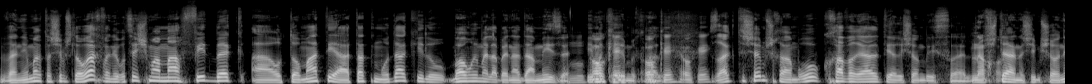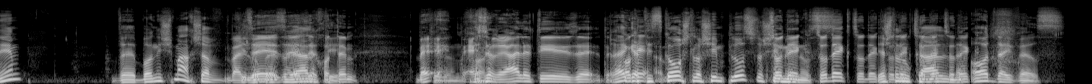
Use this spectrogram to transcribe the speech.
ואני אומר את השם של האורח, ואני רוצה לשמוע מה הפידבק האוטומטי, התת-מודע, כאילו, מה אומרים על הבן אדם, מי זה, אם אוקיי, מכירים בכלל. אוקיי, אוקיי. זרק את השם שלך, אמרו, כוכב הריאליטי הראשון בישראל. נכון. שתי אנשים שונים, ובוא נשמע עכשיו, כאילו, זה, באיזה זה, זה ריאליטי. כאילו, נכון. איזה ריאליטי זה. רגע, אוקיי, תזכור 30 פלוס, 30 צודק, מינוס. צודק, צודק, יש צודק, לנו צודק, קהל. מאוד diverse.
